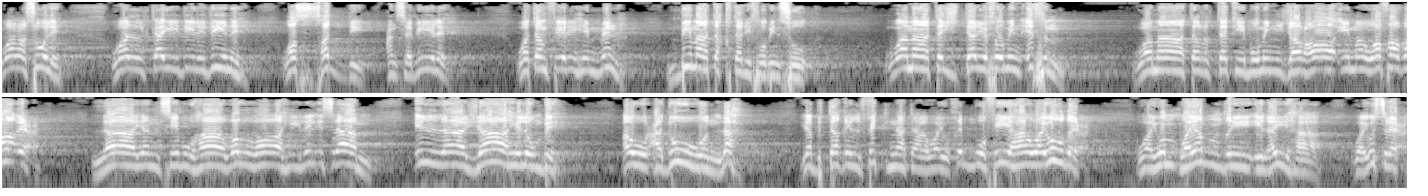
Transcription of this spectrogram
ورسوله والكيد لدينه والصد عن سبيله وتنفيرهم منه بما تقترف من سوء وما تجترح من إثم وما ترتكب من جرائم وفظائع لا ينسبها والله للإسلام إلا جاهل به أو عدو له يبتغي الفتنة ويخب فيها ويوضع ويمضي إليها ويسرع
